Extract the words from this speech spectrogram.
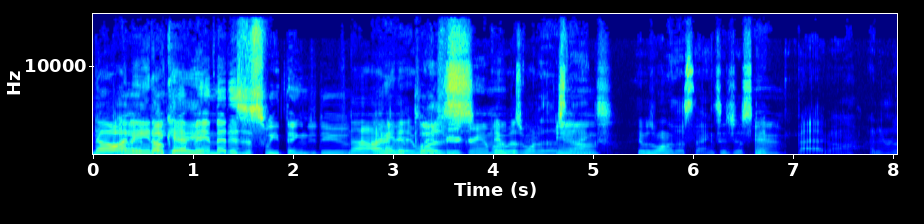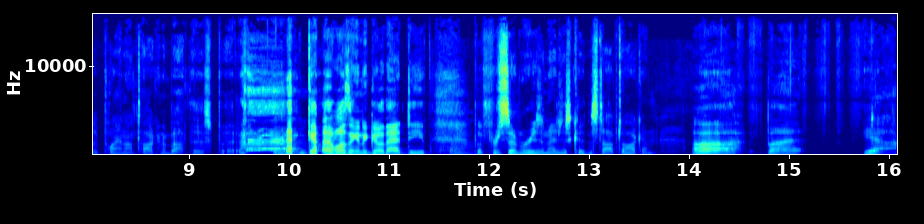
no, I mean, but yeah, okay. man, that is a sweet thing to do. no, I mean have it was for your grandma. it was one of those you know? things. It was one of those things. It's just it- I don't know. I didn't really plan on talking about this, but. I wasn't gonna go that deep. But for some reason, I just couldn't stop talking. Uh, but yeah,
